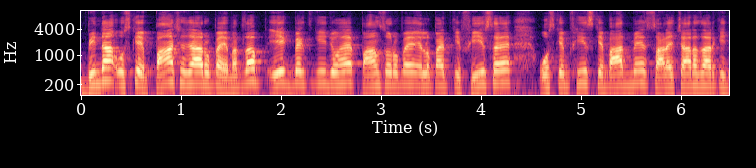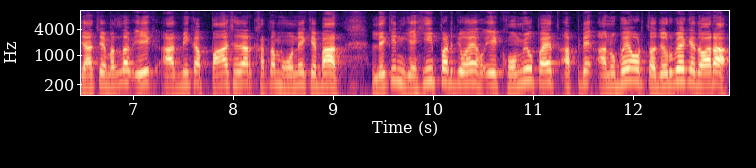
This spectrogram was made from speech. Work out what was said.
बिना उसके पाँच हज़ार रुपये मतलब एक व्यक्ति की जो है पाँच सौ रुपये एलोपैथ की फ़ीस है, उसके फ़ीस के बाद में साढ़े चार हज़ार की जांचें मतलब एक आदमी का पाँच हज़ार खत्म होने के बाद, लेकिन यहीं पर जो है एक होम्योपैथ अपने अनुभव और तजुर्बे के द्वारा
